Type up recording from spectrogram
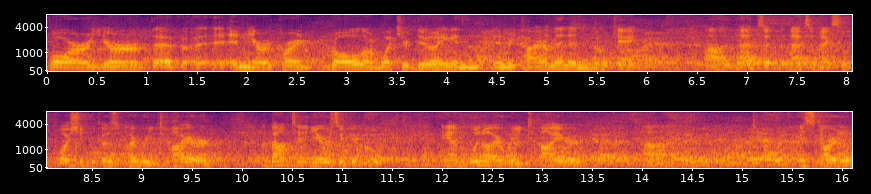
for your uh, in your current role and what you're doing in, in retirement? And okay, uh, that's a, that's an excellent question because I retired about 10 years ago, and when I retired, uh, I started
